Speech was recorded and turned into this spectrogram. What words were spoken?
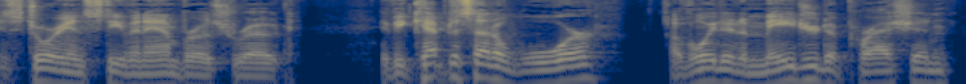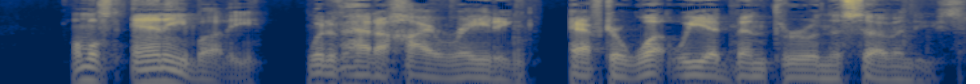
Historian Stephen Ambrose wrote If he kept us out of war, avoided a major depression, almost anybody would have had a high rating after what we had been through in the 70s.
